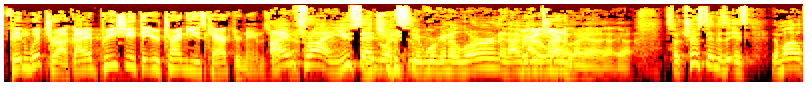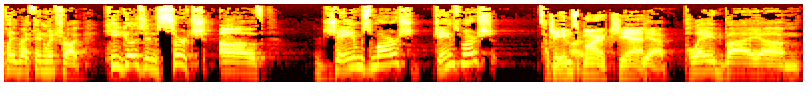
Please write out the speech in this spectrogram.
Finn Wittrock. I appreciate that you're trying to use character names. Right I'm now. trying. You said let's, we're going to learn, and I'm, We're gonna trying learn. Yeah, yeah, yeah. So Tristan is, is the model played by Finn Wittrock. He goes in search of James March. James March. Something James March. Yeah. Yeah, played by. Um,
